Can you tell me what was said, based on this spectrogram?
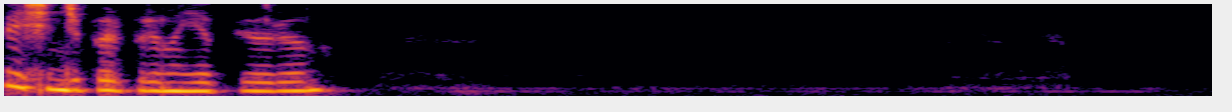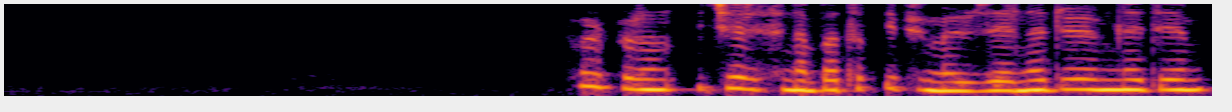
Beşinci pırpırımı yapıyorum. Pırpırın içerisine batıp ipimi üzerine düğümledim.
